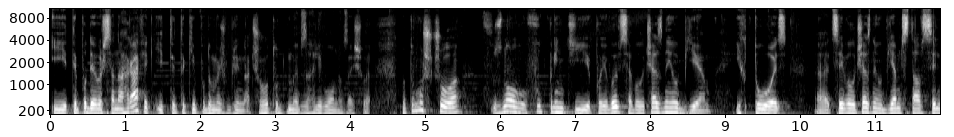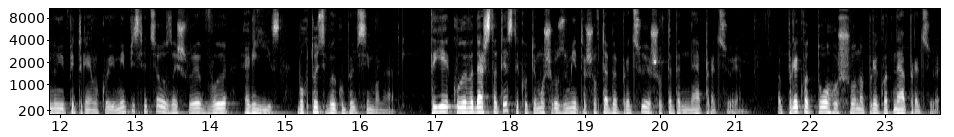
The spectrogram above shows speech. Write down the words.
І ти подивишся на графік, і ти такий подумаєш, блін, а чого тут ми взагалі в лону зайшли? Ну тому що знову в футпринті появився величезний об'єм, і хтось е, цей величезний об'єм став сильною підтримкою. І ми після цього зайшли в ріст, бо хтось викупив всі монетки. Ти, коли ведеш статистику, ти можеш розуміти, що в тебе працює, що в тебе не працює. Приклад того, що, наприклад, не працює.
